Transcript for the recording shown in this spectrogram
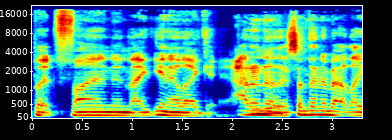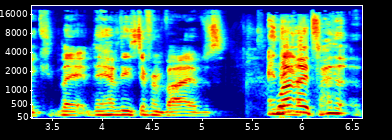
but fun and like you know like I don't know. Mhm. There's something about like they they have these different vibes. And Well, they, it's- the,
